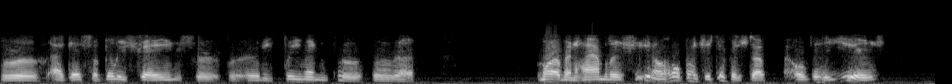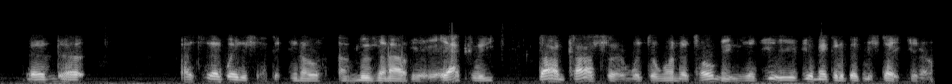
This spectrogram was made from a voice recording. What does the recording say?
for, I guess, for Billy Strange, for for Ernie Freeman, for for uh, Marvin Hamlisch, you know, a whole bunch of different stuff over the years, and uh, I said, wait a second, you know, I'm losing out here. Actually, Don Costa was the one that told me that you, you're making a big mistake, you know.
